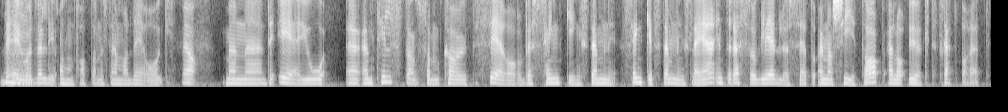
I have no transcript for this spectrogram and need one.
Det er jo et veldig omfattende tema, det òg. ja. Men eh, det er jo eh, en tilstand som karakteriserer ved senking stemning, senket stemningsleie, interesse og gledeløshet og energitap eller økt trettbarhet.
